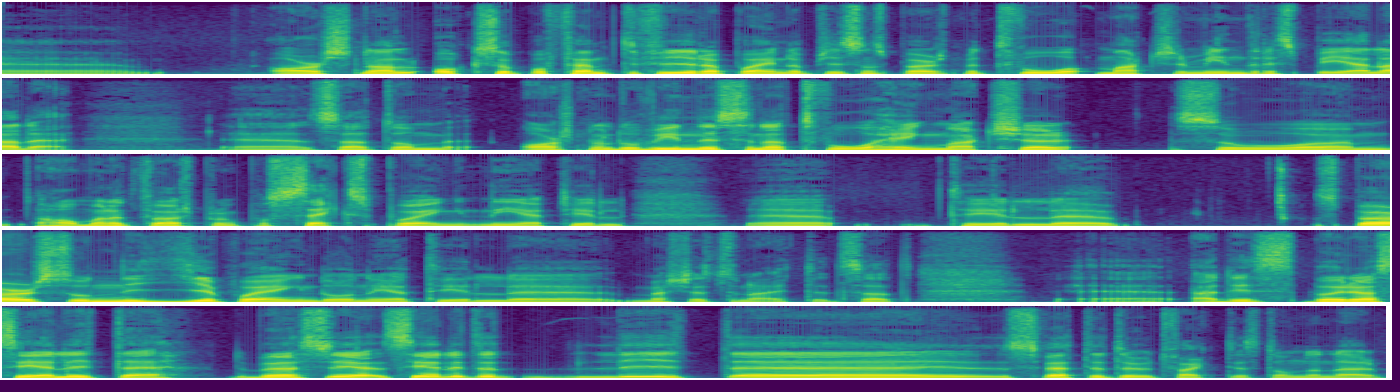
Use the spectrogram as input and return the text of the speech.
eh, Arsenal också på 54 poäng då, precis som Spurs med två matcher mindre spelade. Eh, så att om Arsenal då vinner sina två hängmatcher så eh, har man ett försprång på 6 poäng ner till, eh, till eh, Spurs och 9 poäng då ner till eh, Manchester United. Så att eh, det börjar se lite, det börjar se, se lite, lite eh, svettigt ut faktiskt om den där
